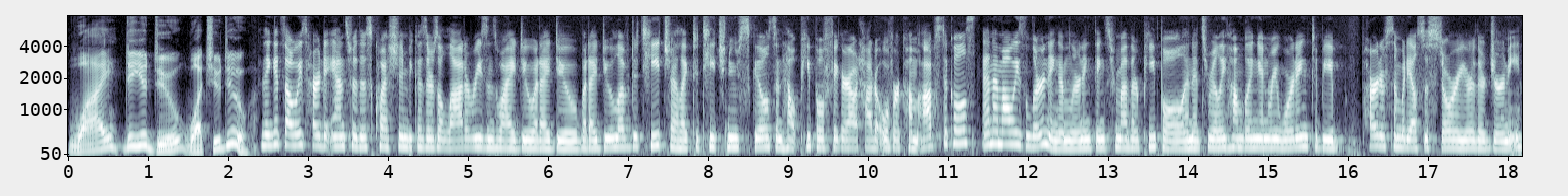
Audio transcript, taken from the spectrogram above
Why do you do what you do? I think it's always hard to answer this question because there's a lot of reasons why I do what I do, but I do love to teach. I like to teach new skills and help people figure out how to overcome obstacles. And I'm always learning. I'm learning things from other people, and it's really humbling and rewarding to be part of somebody else's story or their journey.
